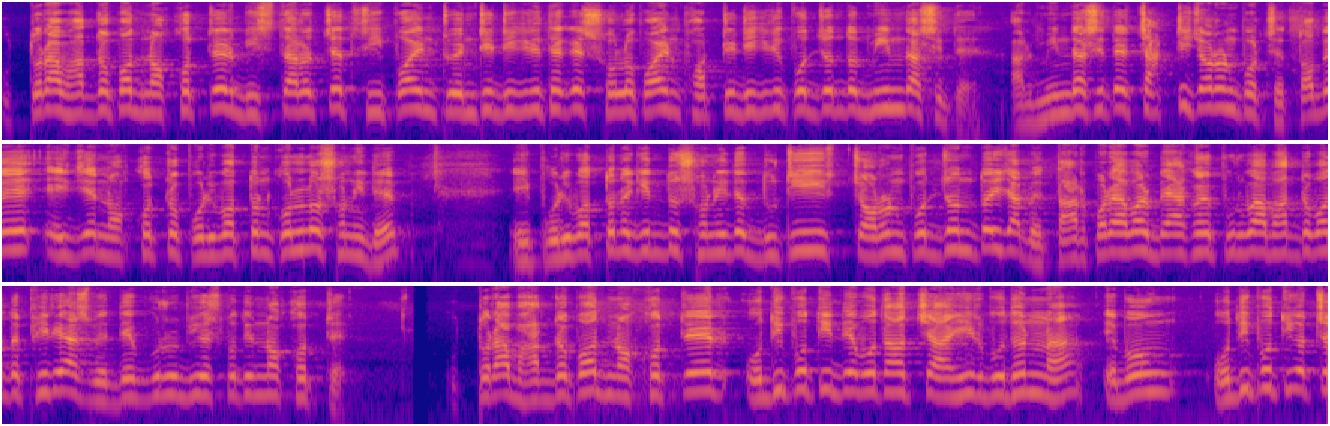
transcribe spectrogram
উত্তরা ভাদ্রপদ নক্ষত্রের বিস্তার হচ্ছে থ্রি পয়েন্ট টোয়েন্টি ডিগ্রি থেকে ষোলো পয়েন্ট ফর্টি ডিগ্রি পর্যন্ত মীন রাশিতে। আর মীন রাশিতে চারটি চরণ পড়ছে। তবে এই যে নক্ষত্র পরিবর্তন করল শনিদেব, এই পরিবর্তনে কিন্তু শনিদেব দুটি চরণ পর্যন্তই যাবে। তারপরে আবার ব্যাক হয়ে পূর্বা ভাদ্রপদে ফিরে আসবে দেবগুরু বৃহস্পতির নক্ষত্রে। উত্তরা ভাদ্রপদ নক্ষত্রের অধিপতি দেবতা হচ্ছে আহির বুধন্না এবং অধিপতি হচ্ছে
